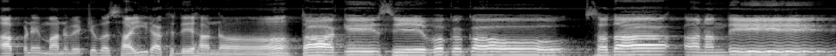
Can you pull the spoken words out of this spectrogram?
ਆਪਣੇ ਮਨ ਵਿੱਚ ਵਸਾਈ ਰੱਖਦੇ ਹਨ। ਤਾਕੇ ਸੇਵਕ ਕੋ ਸਦਾ ਆਨੰਦੀ।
